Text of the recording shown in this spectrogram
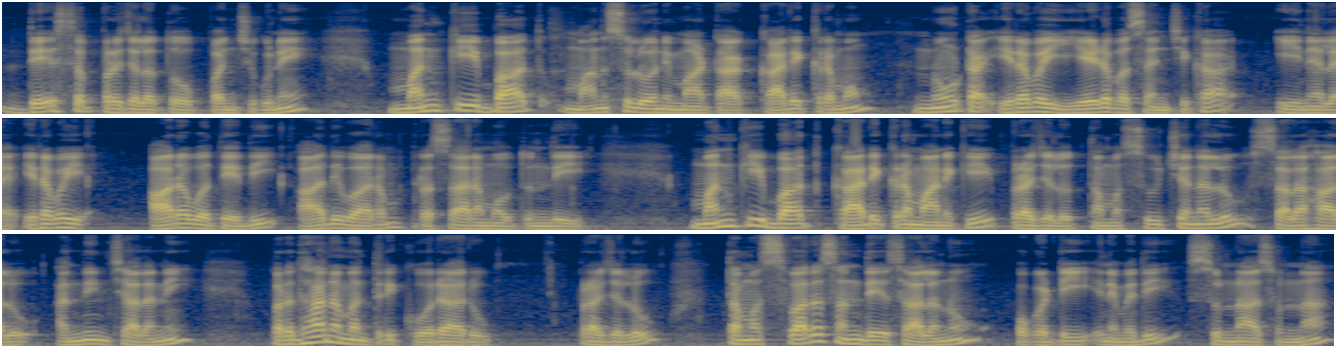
దేశ ప్రజలతో పంచుకునే మన్ కీ బాత్ మనసులోని మాట కార్యక్రమం నూట ఇరవై ఏడవ సంచిక ఈ నెల ఇరవై ఆరవ తేదీ ఆదివారం ప్రసారమవుతుంది. మన్ కీ బాత్ కార్యక్రమానికి ప్రజలు తమ సూచనలు సలహాలు అందించాలని ప్రధానమంత్రి కోరారు. ప్రజలు తమ స్వర సందేశాలను ఒకటి ఎనిమిది సున్నా సున్నా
